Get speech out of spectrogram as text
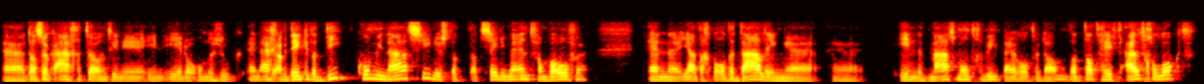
Dat is ook aangetoond in, in eerder onderzoek. En eigenlijk Ja. we denken dat die combinatie, dus dat, dat sediment van boven en ja, de daling in het Maasmondgebied bij Rotterdam, dat dat heeft uitgelokt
